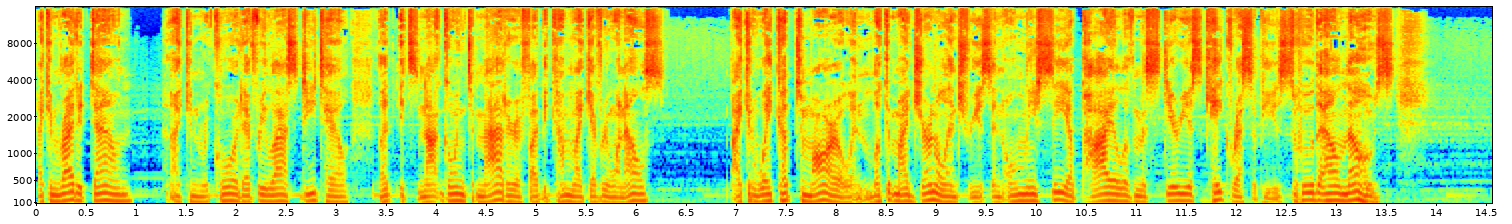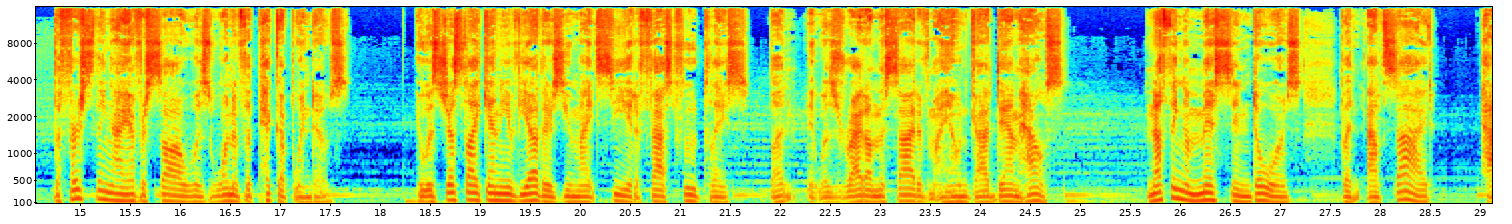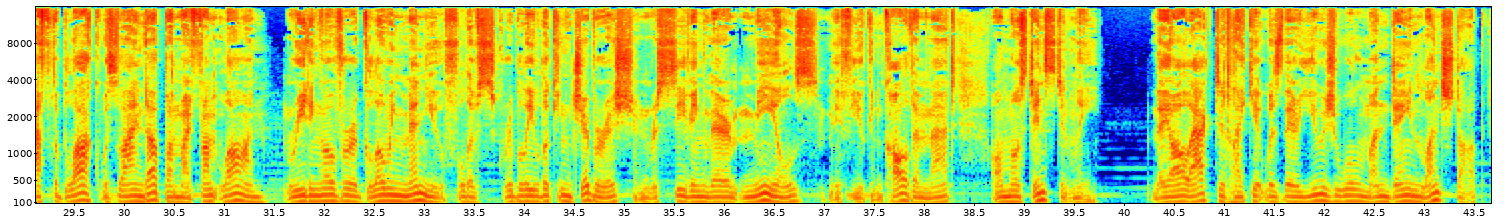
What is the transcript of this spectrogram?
I can write it down, I can record every last detail, but it's not going to matter if I become like everyone else. I could wake up tomorrow and look at my journal entries and only see a pile of mysterious cake recipes. Who the hell knows? The first thing I ever saw was one of the pickup windows. It was just like any of the others you might see at a fast food place, but it was right on the side of my own goddamn house. Nothing amiss indoors, but outside, half the block was lined up on my front lawn, reading over a glowing menu full of scribbly looking gibberish and receiving their meals, if you can call them that, almost instantly. They all acted like it was their usual mundane lunch stop,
